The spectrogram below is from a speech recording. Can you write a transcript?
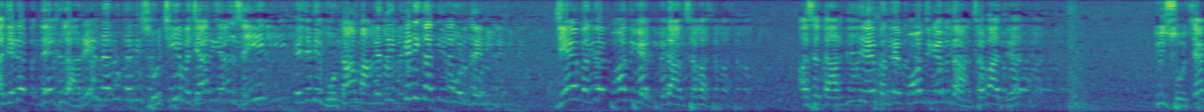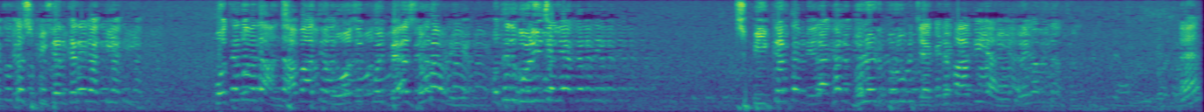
ਆ ਜਿਹੜੇ ਬੰਦੇ ਖਿਲਾਰੇ, ਇਹਨਾਂ ਨੂੰ ਕਦੀ ਸੋਚੀਏ ਵਿਚਾਰੀਆਂ ਤੇ ਸਹੀ ਇਹ ਜਿਹੜੇ ਵੋਟਾਂ ਮੰਗਦੇ, ਕਿਹੜੀ ਗੱਲ ਦੀ ਵੋਟ ਦੇਣੀ ਜੇ ਬੰਦੇ ਪਹੁੰਚ ਗਏ ਵਿਧਾਨ ਸਭਾ 'ਚ ਆ ਜੀ, ਜੇ ਬੰਦੇ ਪਹੁੰਚ ਗਏ ਵਿਧਾਨ ਸਭਾ 'ਚ, ਤੁਸੀਂ ਸੋਚਿਆ ਕਿ ਉਹਦਾ ਸਪੀਕਰ ਕਰੇਗਾ ਕੀ? ਉੱਥੇ ਤੇ ਵਿਧਾਨ ਸਭਾ 'ਚ ਰੋਜ਼ ਕੋਈ ਬਹਿਸ ਥੋੜਾ ਹੋਣੀ ਹੈ। ਉੱਥੇ ਤੇ ਗੋਲੀ ਚੱਲਿਆ ਕਰਨੀ। ਸਪੀਕਰ ਤੇ ਮੇਰਾ ਖਿਆਲ ਬੁਲਟ ਪ੍ਰੂਫ ਜੈਕਟ ਪਾ ਕੇ ਹੀ ਕਰੇਗਾ ਵਿਧਾਨ ਸਭਾ ਹੈ?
